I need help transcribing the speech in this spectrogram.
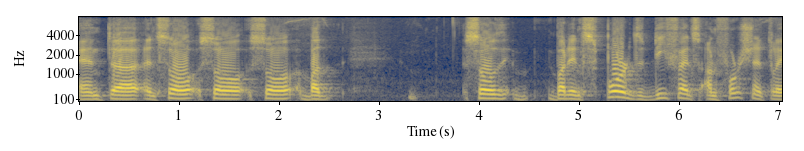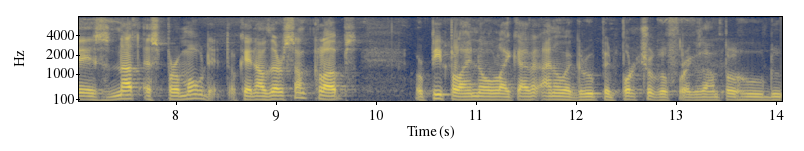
and uh, and so so so but so but in sport the defense unfortunately is not as promoted okay now there are some clubs or people i know like i, I know a group in portugal for example who do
